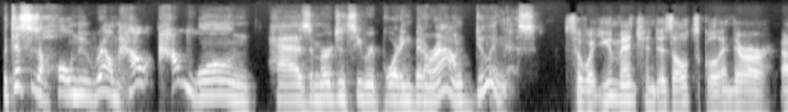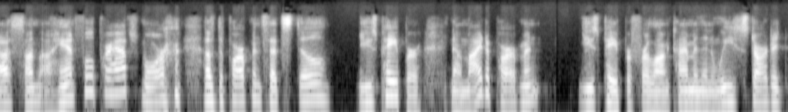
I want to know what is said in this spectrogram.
but this is a whole new realm. How, how long has emergency reporting been around doing this? So what you mentioned is old school, and there are uh, some, a handful, perhaps more, of departments that still use paper. Now, my department used paper for a long time, and then we started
